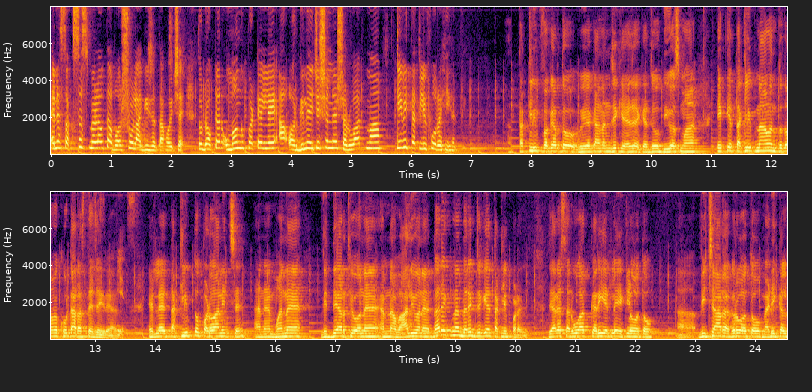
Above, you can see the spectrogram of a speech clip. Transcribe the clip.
એને સક્સેસ મેળવતા વર્ષો લાગી જતા હોય છે. તો ડૉક્ટર ઉમંગ પટેલને આ ઓર્ગેનાઇઝેશનને શરૂઆતમાં કેવી તકલીફો રહી હતી? તકલીફ વગર તો વિવેકાનંદજી કહે છે કે જો દિવસમાં એક કે તકલીફ ના આવે ને તો તમે ખોટા રસ્તે જઈ રહ્યા છો. એટલે તકલીફ તો પડવાની જ છે અને મને વિદ્યાર્થીઓને એમના વાલીઓને દરેકને દરેક જગ્યાએ તકલીફ પડે છે. જ્યારે શરૂઆત કરી એટલે એકલો હતો વિચાર અઘરો હતો મેડિકલ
